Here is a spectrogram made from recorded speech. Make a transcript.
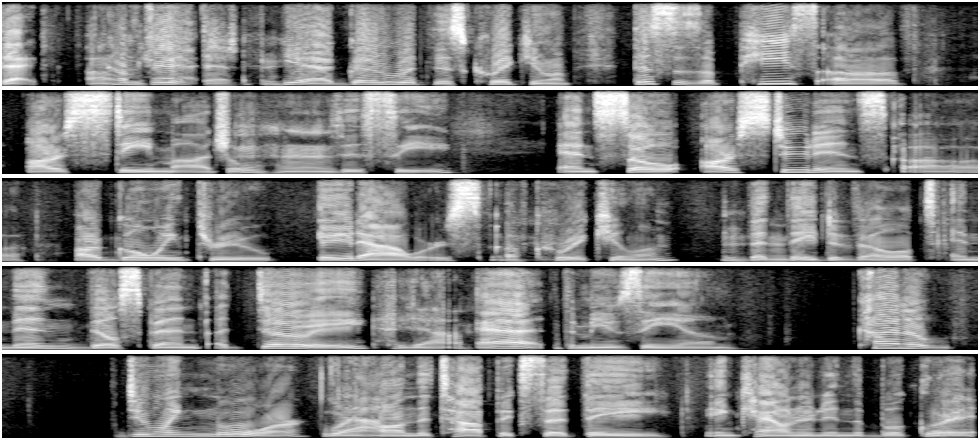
that um, Comes with it. yeah, go with this curriculum. This is a piece of our STEAM module to see. And so our students uh, are going through eight hours of curriculum that they developed, and then they'll spend a day Yeah. at the museum kind of doing more Yeah. on the topics that they encountered in the booklet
